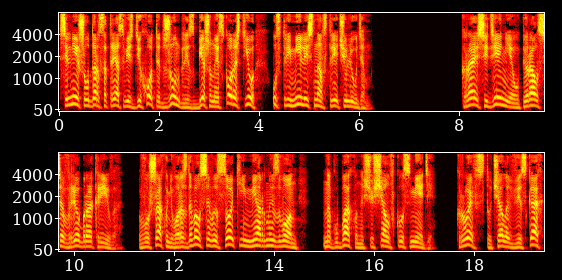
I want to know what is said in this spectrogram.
сильнейший удар сотряс вездеход, и джунгли с бешеной скоростью устремились навстречу людям. Край сиденья упирался в ребра криво. В ушах у него раздавался высокий мерный звон, на губах он ощущал вкус меди. Кровь стучала в висках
